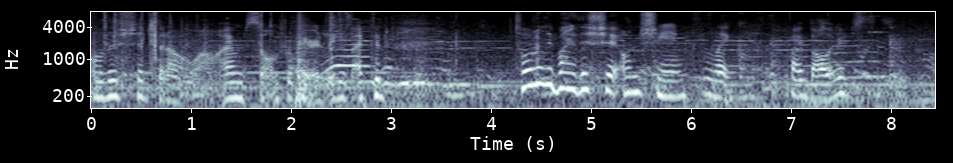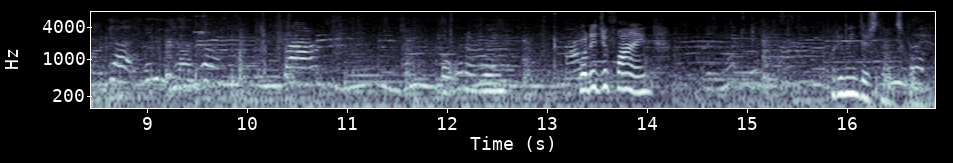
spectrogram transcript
All this shit that I wow, I'm so unprepared because I could totally buy this shit on Shein for like five dollars. Yeah, look at that. But whatever. What did you find? What do you mean there's no toys?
